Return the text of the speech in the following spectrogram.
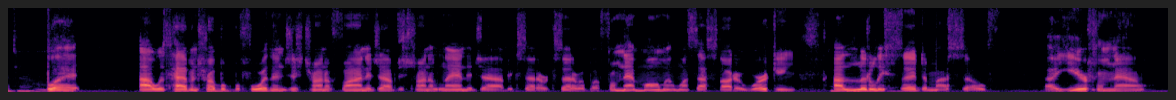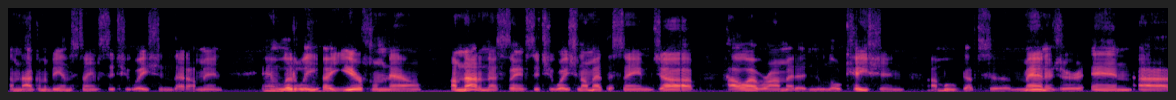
mm-hmm. but I was having trouble before then just trying to find a job, just trying to land a job, et cetera, et cetera. But from that moment, once I started working, I mm-hmm. literally said to myself, a year from now, I'm not going to be in the same situation that I'm in. And mm-hmm. literally a year from now, I'm not in that same situation. I'm at the same job. However, I'm at a new location. I moved up to manager and I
